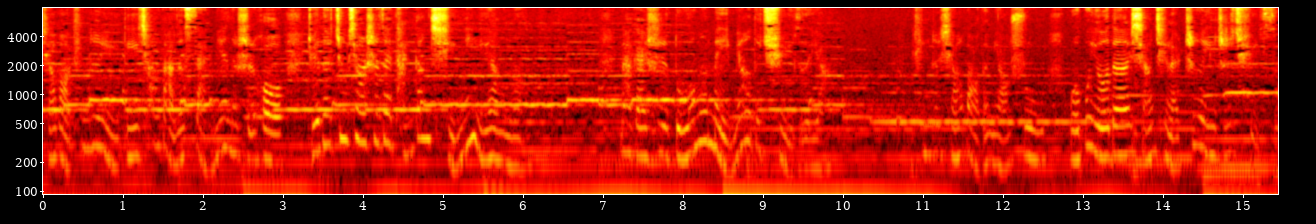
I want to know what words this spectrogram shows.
小宝听着雨滴敲打着伞面的时候，觉得就像是在弹钢琴一样呢。那该是多么美妙的曲子呀！听着小宝的描述，我不由得想起了这一支曲子。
